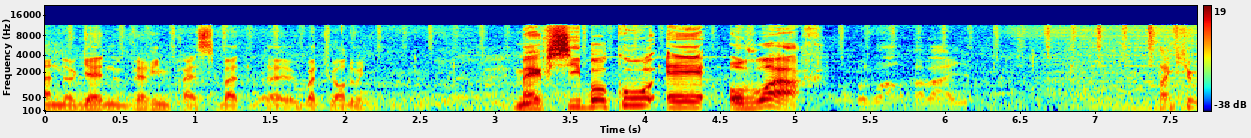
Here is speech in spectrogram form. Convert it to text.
and again, very impressed by uh, what you are doing. Merci beaucoup et au revoir. Au revoir, bye bye. Thank you.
